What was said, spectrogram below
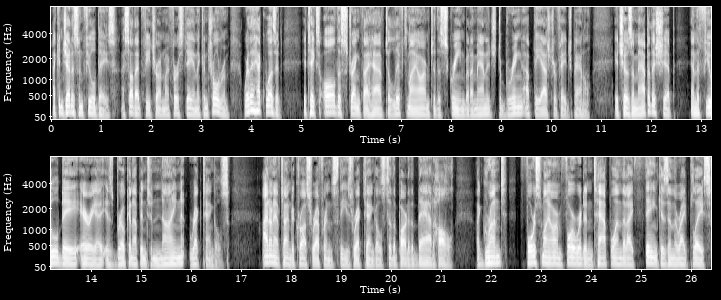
I can jettison fuel bays. I saw that feature on my first day in the control room. Where the heck was it? It takes all the strength I have to lift my arm to the screen, but I managed to bring up the astrophage panel. It shows a map of the ship, and the fuel bay area is broken up into nine rectangles. I don't have time to cross reference these rectangles to the part of the bad hull. I grunt, force my arm forward, and tap one that I think is in the right place.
